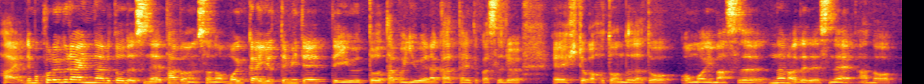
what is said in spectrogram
はい。でもこれぐらいになるとですね、多分そのもう一回言ってみてって言うと多分言えなかったりとかする人がほとんどだと思います。なのでですね、あの、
